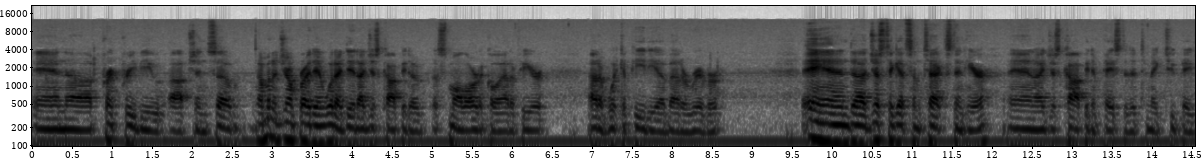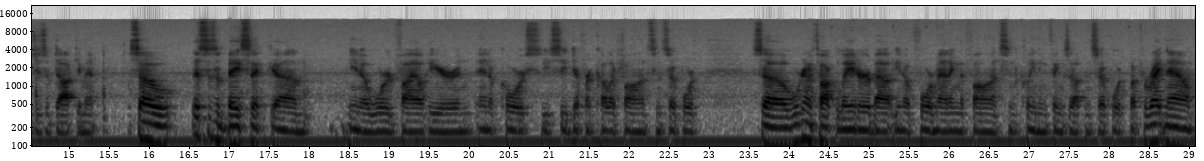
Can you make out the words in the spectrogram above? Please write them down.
and uh, print preview options. So I'm going to jump right in. What I did, I just copied a, a small article out of here, out of Wikipedia about a river and uh, just to get some text in here and I just copied and pasted it to make two pages of document. So this is a basic um, you know word file here and, and of course you see different color fonts and so forth. So we're going to talk later about you know formatting the fonts and cleaning things up and so forth but for right now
